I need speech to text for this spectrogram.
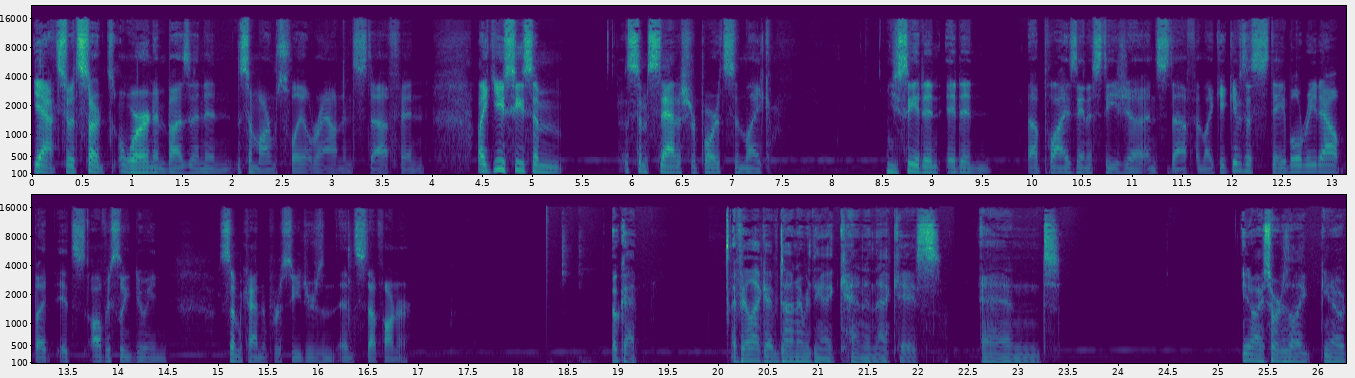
Yeah, so it starts whirring and buzzing, and some arms flail around and stuff, and like you see some some status reports, and like you see it in it in applies anesthesia and stuff, and like it gives a stable readout, but it's obviously doing some kind of procedures and, and stuff on her. Okay. I feel like I've done everything I can in that case. And, you know, I sort of like, you know,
